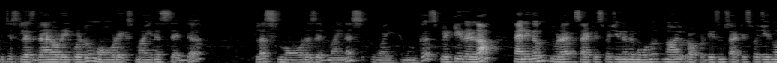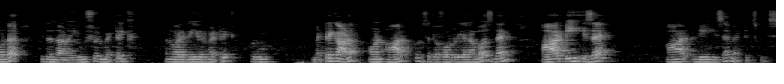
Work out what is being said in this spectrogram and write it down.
which is less than or equal to mod x minus z plus mod Z minus Y നമുക്ക് സ്പ്ലിറ്റ് ചെയ്ത് എഴുതാം. ആൻഡ് ഇതും ഇവിടെ സാറ്റിസ്ഫൈ ചെയ്യുന്നതിന്റെ മൂന്ന് നാല് പ്രോപ്പർട്ടീസും സാറ്റിസ്ഫൈ ചെയ്യുന്നതുകൊണ്ട് ഇതെന്താണ്? യൂഷ്വൽ മെട്രിക് എന്ന് പറയുന്ന ഈ ഒരു മെട്രിക് ഒരു മെട്രിക് ആണ്. On R set of all real numbers then R D is a R D is a metric space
